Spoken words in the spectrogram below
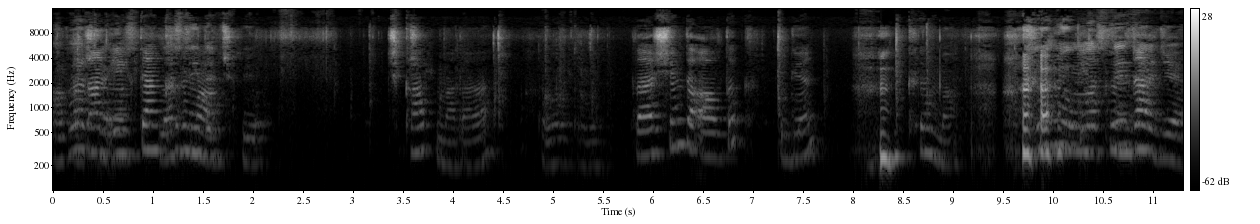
Arkadaşlar ilkten lastiği kırma. de çıkıyor. Çıkartma daha. Tamam tamam. Daha şimdi aldık bugün. kırma. Kırmıyorum lastiği sadece.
